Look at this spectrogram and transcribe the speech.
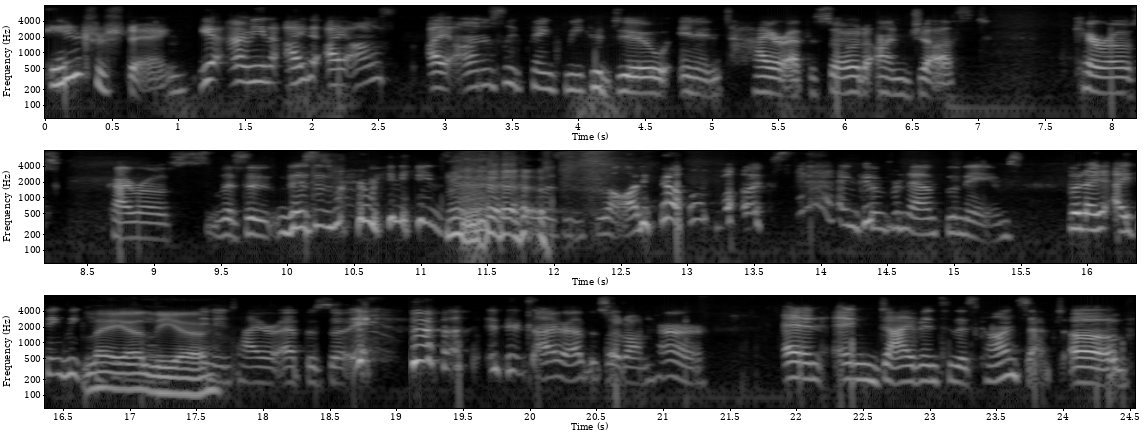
Interesting. Yeah, I mean, I I honest I honestly think we could do an entire episode on just Kairos, Kairos. This is this is where we need to listen to the audio books and can pronounce the names. But I, I think we can Leia, do Leah. an entire episode, an entire episode on her, and and dive into this concept of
